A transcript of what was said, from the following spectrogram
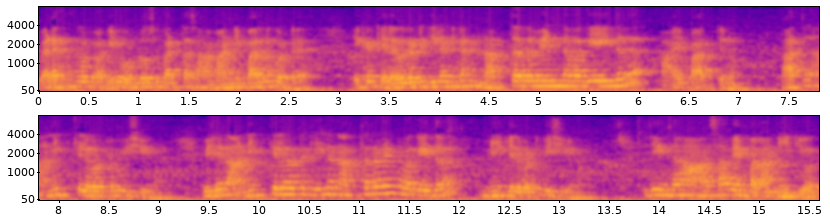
වැඩ කරනකොට වගේ ඔර්ලෝසු බට්ට සාමාන්‍ය බලනකොට ඒක කෙලවරට ගිහලා නිකන් නතර වෙන්න වගේ ඉඳලා ආයෙ පාත් වෙනවා. පාත්ලා අනික් කෙලවරටම විශ්ිනවා. විශේෂ අනික් කෙලවරට ගිහලා නතර වෙන්න වගේ ඉඳලා මේ කෙලවරට විශ්ිනවා. ඉතින් ඒ නිසා ආසාවෙන් බලන්න හිටියොත්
